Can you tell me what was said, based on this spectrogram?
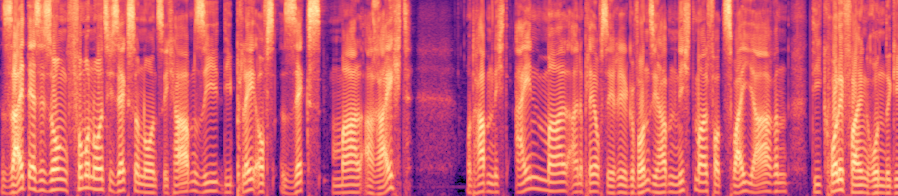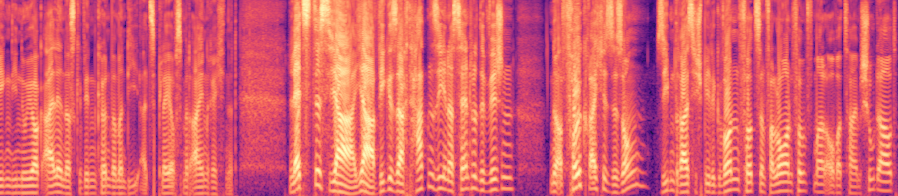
Seit der Saison 95-96 haben sie die Playoffs sechsmal erreicht und haben nicht einmal eine Playoff-Serie gewonnen. Sie haben nicht mal vor zwei Jahren die Qualifying-Runde gegen die New York Islanders gewinnen können, wenn man die als Playoffs mit einrechnet. Letztes Jahr, ja, wie gesagt, hatten sie in der Central Division eine erfolgreiche Saison. 37 Spiele gewonnen, 14 verloren, 5 mal Overtime Shootout.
